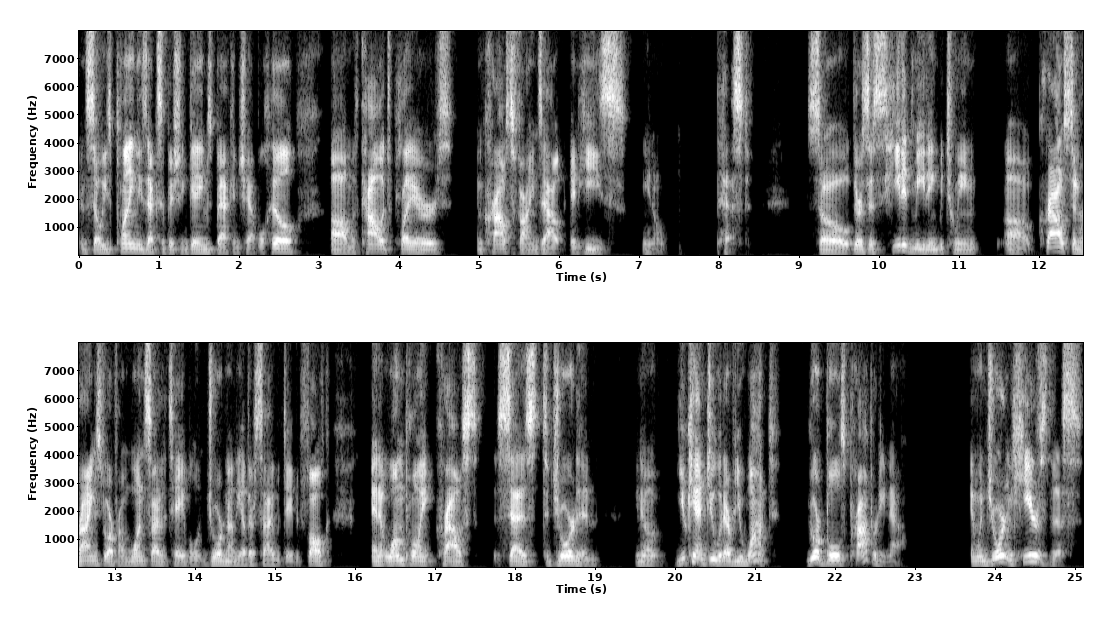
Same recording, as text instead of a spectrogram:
And so he's playing these exhibition games back in Chapel Hill um, with college players and Krause finds out and he's, you know, pissed. So there's this heated meeting between uh, Krause and Reinsdorf on one side of the table and Jordan on the other side with David Falk. And at one point, Krause says to Jordan, you know, you can't do whatever you want. You're Bull's property now. And when Jordan hears this,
